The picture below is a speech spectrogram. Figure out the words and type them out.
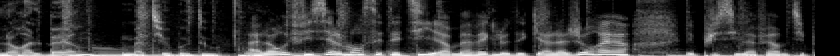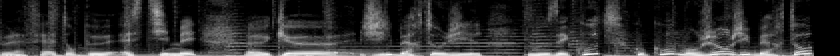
Laure Alberne, Mathieu Baudou. Alors officiellement c'était hier, mais avec le décalage horaire, et puis s'il a fait un petit peu la fête, on peut estimer euh, que Gilberto Gilles nous écoute. Coucou, bonjour Gilberto,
